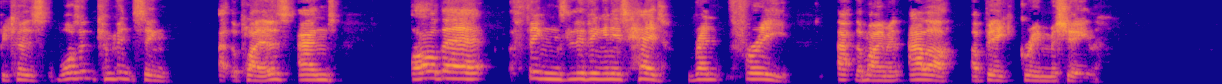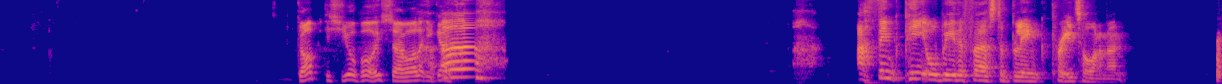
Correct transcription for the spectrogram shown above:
Because wasn't convincing at the players, and are there things living in his head rent free at the moment, a la a big green machine? Gob, this is your boy, so I'll let you go. Uh, I think Peter will be the first to blink pre-tournament. I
